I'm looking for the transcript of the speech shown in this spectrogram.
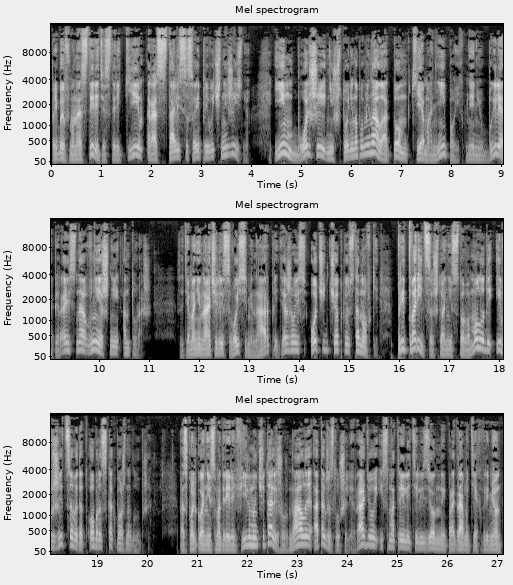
Прибыв в монастырь, эти старики расстались со своей привычной жизнью. Им больше ничто не напоминало о том, кем они, по их мнению, были, опираясь на внешний антураж. Затем они начали свой семинар, придерживаясь очень четкой установки — притвориться, что они снова молоды, и вжиться в этот образ как можно глубже. Поскольку они смотрели фильмы, читали журналы, а также слушали радио и смотрели телевизионные программы тех времен,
